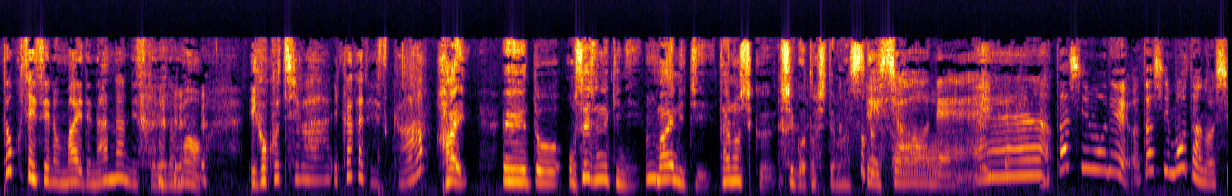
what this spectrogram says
徳先生の前で何なんですけれども 居心地はいかがですか？はいえっ、ー、とお世辞抜きに毎日楽しく仕事してます、でしょうね。私もね私も楽し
